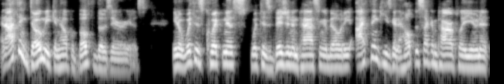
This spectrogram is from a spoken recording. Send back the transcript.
and I think Domi can help with both of those areas. You know, with his quickness, with his vision and passing ability, I think he's going to help the second power play unit,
